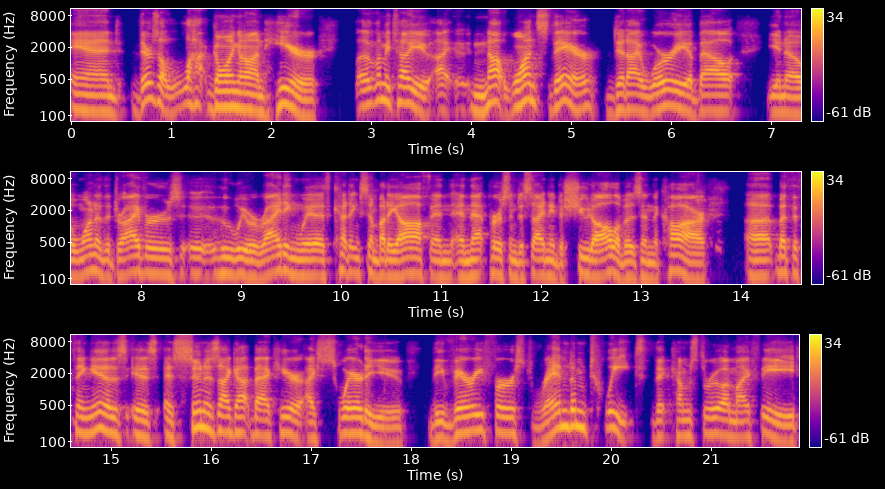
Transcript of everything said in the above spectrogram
and there's a lot going on here. Let me tell you, I not once there did I worry about you know one of the drivers uh, who we were riding with cutting somebody off and and that person deciding to shoot all of us in the car. Uh, but the thing is is as soon as i got back here i swear to you the very first random tweet that comes through on my feed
